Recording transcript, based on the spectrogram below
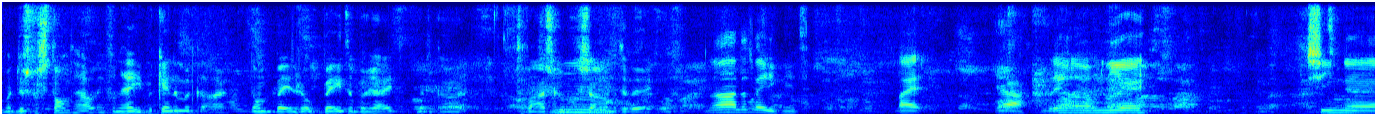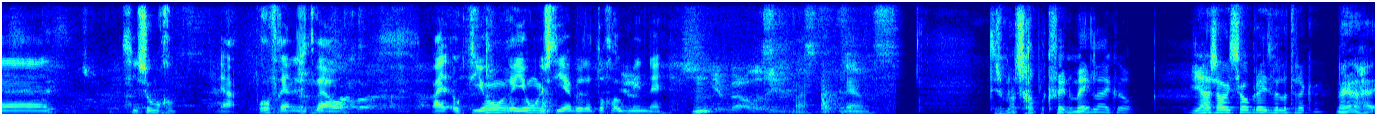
maar dus verstandhouding, van hé, hey, we kennen elkaar. Dan ben je dus ook beter bereid met elkaar te waarschuwen, samen te werken. Of, nou, dat weet ik niet. Maar ja, op een of andere manier zien, eh, zien sommige ja, profrenners het wel. Maar ook die jongere jongens die hebben dat toch ook minder. Hm. Maar, ja. het is een maatschappelijk fenomeen, lijkt wel. Ja, zou je het zo breed willen trekken? Nou ja,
